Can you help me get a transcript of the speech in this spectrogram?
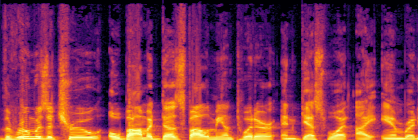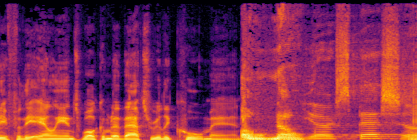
The rumors are true. Obama does follow me on Twitter, and guess what? I am ready for the aliens. Welcome to That's Really Cool, man. Oh no. You're special.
